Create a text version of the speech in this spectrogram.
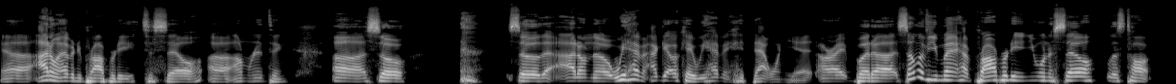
Uh, I don't have any property to sell. Uh, I'm renting. Uh, so, so that I don't know. We haven't. I get okay. We haven't hit that one yet. All right, but uh, some of you may have property and you want to sell. Let's talk.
